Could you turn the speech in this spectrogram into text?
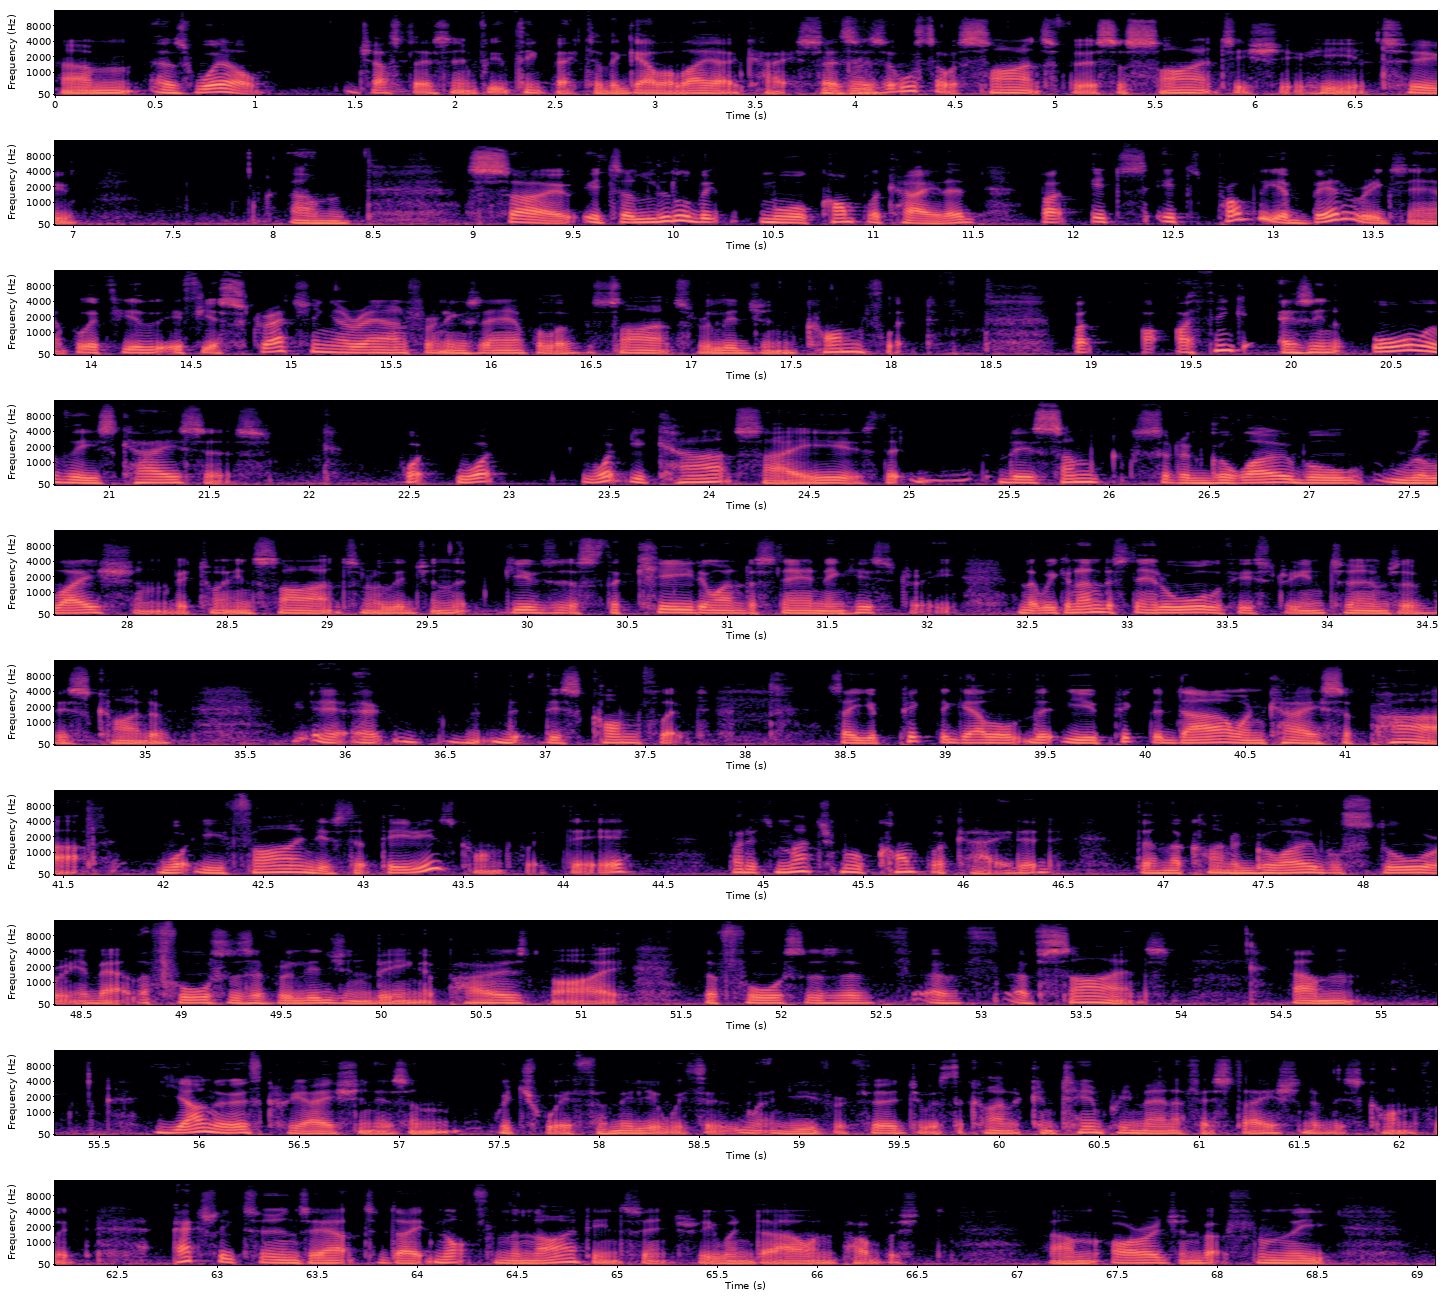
um, as well just as if we think back to the Galileo case. So mm-hmm. there's also a science versus science issue here too. Um, so it's a little bit more complicated, but it's it's probably a better example if you if you're scratching around for an example of science religion conflict. But I think, as in all of these cases, what what what you can't say is that there's some sort of global relation between science and religion that gives us the key to understanding history, and that we can understand all of history in terms of this kind of uh, uh th- this conflict. So you pick the Gal- you pick the Darwin case apart. What you find is that there is conflict there, but it's much more complicated than the kind of global story about the forces of religion being opposed by the forces of, of, of science. Um, young Earth creationism, which we're familiar with and you've referred to as the kind of contemporary manifestation of this conflict, actually turns out to date not from the 19th century when Darwin published um, Origin, but from the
